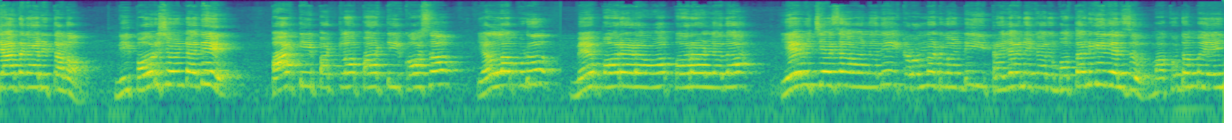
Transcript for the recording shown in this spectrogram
చేతగానితనం. నీ పౌరుషం అంటే అది. పార్టీ పట్ల పార్టీ కోసం ఎల్లప్పుడూ మేము పోరాడామా పోరాడలేదా ఏమి చేసామన్నది ఇక్కడ ఉన్నటువంటి ఈ ప్రజానీకానికి మొత్తానికి తెలుసు. మా కుటుంబం ఏం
